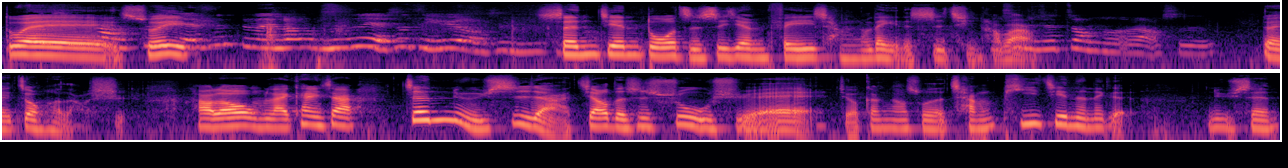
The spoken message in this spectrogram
对，所以也是美老师，也是体育老师。身兼多职是一件非常累的事情，好不好？是综合老师。对，综合老师。好了，我们来看一下甄女士啊，教的是数学，就刚刚说的长披肩的那个女生，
